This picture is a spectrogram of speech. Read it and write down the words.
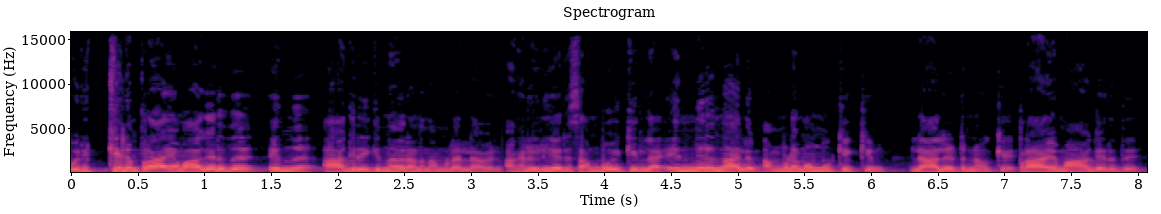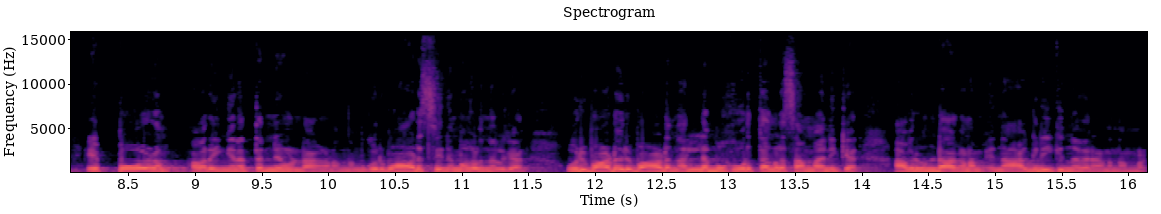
ഒരിക്കലും പ്രായമാകരുത് എന്ന് ആഗ്രഹിക്കുന്നവരാണ് നമ്മളെല്ലാവരും. അങ്ങനെ ഒരു കാര്യം സംഭവിക്കില്ല. എന്നിരുന്നാലും നമ്മുടെ മമ്മൂക്കയ്ക്കും ലാലേട്ടനും ഒക്കെ പ്രായമാകരുത്. എപ്പോഴും അവർ ഇങ്ങനെ തന്നെ ഉണ്ടാകണം. നമുക്ക് ഒരുപാട് സിനിമകൾ നൽകാൻ ഒരുപാട് ഒരുപാട് നല്ല മുഹൂർത്തങ്ങൾ സമ്മാനിക്കാൻ അവരുണ്ടാകണം എന്ന് ആഗ്രഹിക്കുന്നവരാണ് നമ്മൾ.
